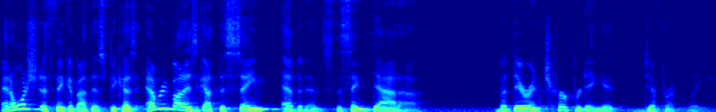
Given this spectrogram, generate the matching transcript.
And I want you to think about this because everybody's got the same evidence, the same data, but they're interpreting it differently.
